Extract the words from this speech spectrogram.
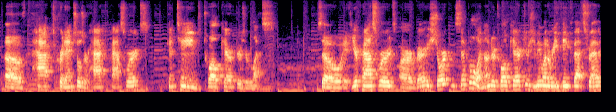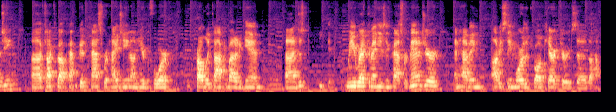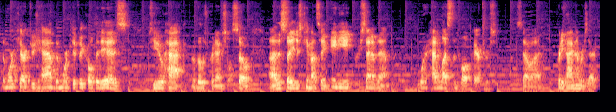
of hacked credentials or hacked passwords contained 12 characters or less. So if your passwords are very short and simple and under 12 characters, you may want to rethink that strategy. Uh, I've talked about pa- good password hygiene on here before. We'll probably talk about it again. Uh, just we recommend using Password Manager and having obviously more than 12 characters, uh, the, the, more characters you have, the more difficult it is to hack those credentials. So uh, this study just came out saying 88% of them were, had less than 12 characters. So uh, pretty high numbers there.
